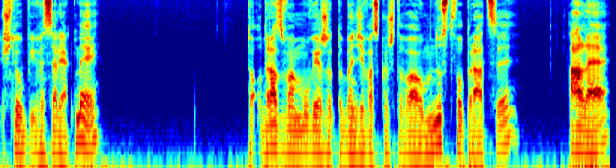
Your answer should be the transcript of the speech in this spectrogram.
ślub i wesele jak my, to od razu wam mówię, że to będzie was kosztowało mnóstwo pracy, ale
